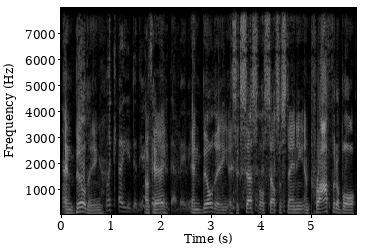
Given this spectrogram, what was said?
and building. Look how you did there. So Okay, good that, baby. in building a successful, self-sustaining, and profitable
